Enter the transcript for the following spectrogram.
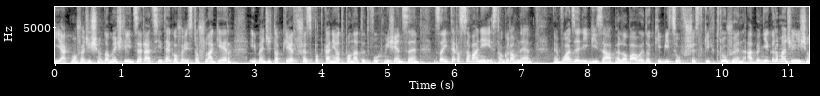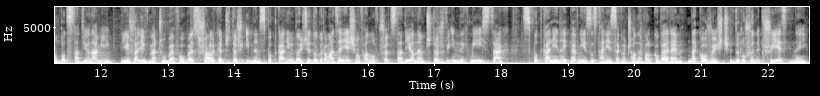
jak możecie się domyślić z racji tego, że jest to szlagier i będzie to pierwsze spotkanie od ponad dwóch miesięcy, zainteresowanie jest ogromne. Władze ligi zaapelowały do kibiców wszystkich drużyn, aby nie gromadzili się pod stadionami. Jeżeli w meczu BVB z Schalke czy też innym spotkaniu dojdzie do gromadzenia się fanów przed stadionem czy też w innych miejscach, spotkanie najpewniej zostanie zakończone walkowerem na korzyść drużyny przyjezdnej.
